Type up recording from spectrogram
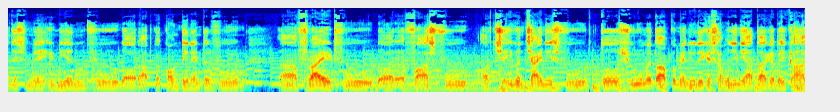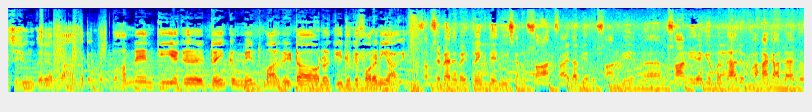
जिसमें इंडियन फ़ूड और आपका कॉन्टिनेंटल फ़ूड फ्राइड फ़ूड और फास्ट फ़ूड और इवन चाइनीज़ फ़ूड तो शुरू में तो आपको मेन्यू देखे समझ ही नहीं आता कि भाई कहाँ से शुरू करें और कहाँ ख़त्म करें। तो हमने इनकी एक ड्रिंक मिंट मार्गरीटा ऑर्डर की जो कि फ़ौरन ही आ गई। सबसे पहले भाई ड्रिंक दे दी, इसका नुकसान, फ़ायदा भी है, नुकसान भी है। नुकसान ये है कि बंदा जब खाना खाता है तो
